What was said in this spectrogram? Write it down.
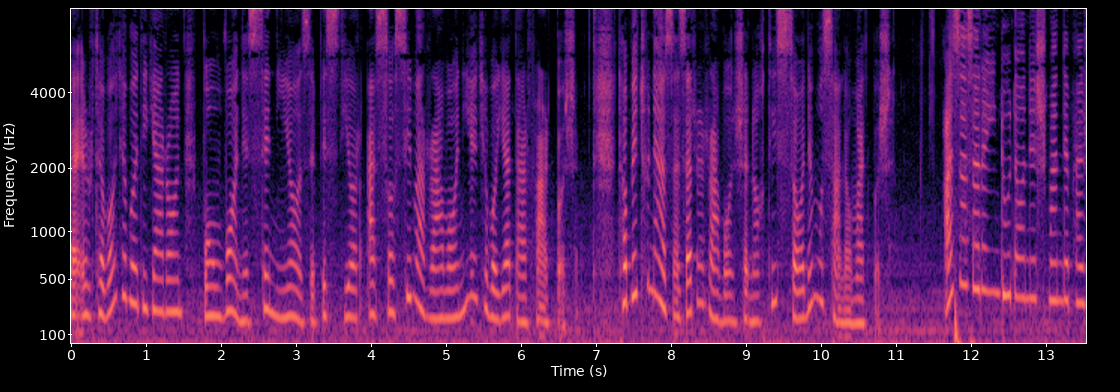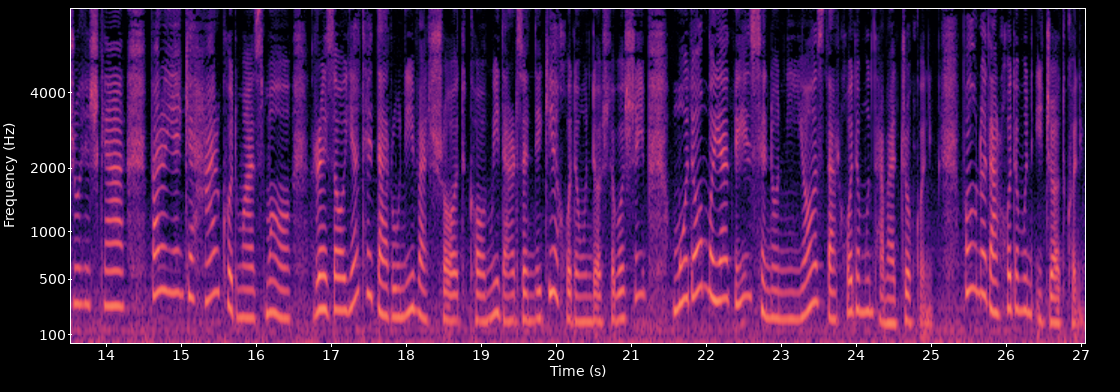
و ارتباط با دیگران به عنوان سه نیاز بسیار اساسی و روانی که باید در فرد باشه تا بتونه از نظر روانشناختی سالم و سلامت باشه. از نظر این دو دانشمند پژوهشگر برای اینکه هر کدوم از ما رضایت درونی و شادکامی در زندگی خودمون داشته باشیم مدام باید به این سن و نیاز در خودمون توجه کنیم و اونو در خودمون ایجاد کنیم.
